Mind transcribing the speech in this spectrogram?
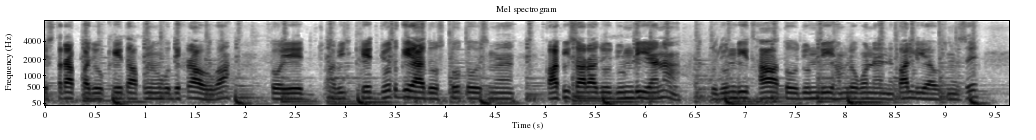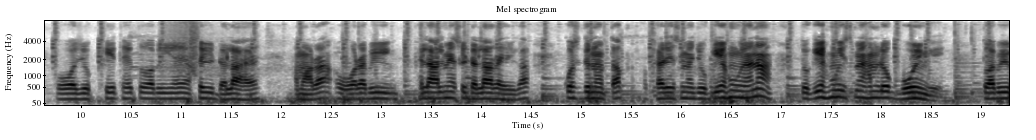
इस तरफ़ का जो खेत आप लोगों को दिख रहा होगा तो ये अभी खेत जुत गया है दोस्तों तो इसमें काफ़ी सारा जो जुंडी है ना तो जुंडी था तो जुंडी हम लोगों ने निकाल लिया उसमें से। और जो खेत है तो अभी ऐसे ही डला है हमारा और अभी फ़िलहाल में ऐसे डला रहेगा। कुछ दिनों तक, फिर इसमें जो गेहूँ है ना तो गेहूँ इसमें हम लोग बोएँगे। तो अभी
